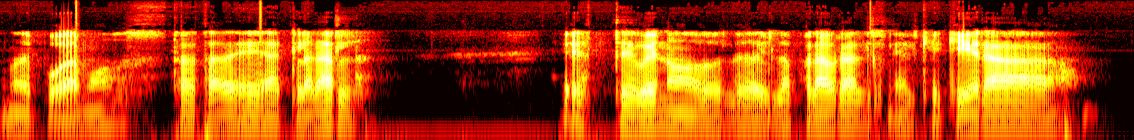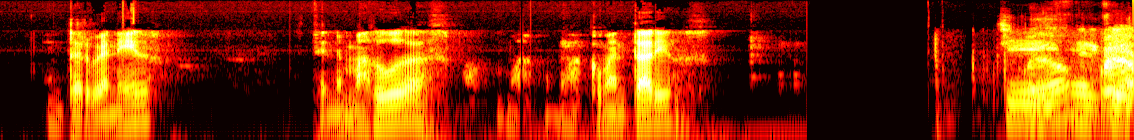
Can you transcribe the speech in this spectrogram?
donde podamos tratar de aclararlas. Este, bueno, le doy la palabra al, que quiera intervenir. ¿Tiene más dudas? ¿Más, comentarios? Sí, el que...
